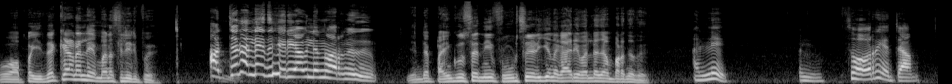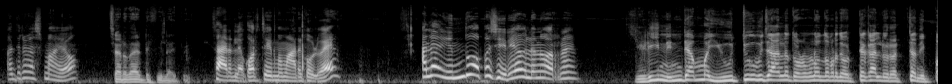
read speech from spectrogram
ഓ അപ്പൊ ഇതൊക്കെയാണല്ലേ മനസ്സിലിരിപ്പ്? അച്ഛനല്ലേ ഇത് ശരിയാവില്ലെന്ന് പറഞ്ഞത്? എന്റെ പൈങ്കൂസ നീ ഫ്രൂട്ട്സ് കഴിക്കുന്ന കാര്യമല്ല ഞാൻ പറഞ്ഞത്. അല്ലേ? അയ്യോ സോറി അച്ഛാ. അതിന് വിഷമായോ? ചെറുതായിട്ട് ഫീൽ ആയിപ്പോയി സാരല്ല കുറച്ച് കഴിയുമ്പോ മാറിക്കോളുവേ. അല്ല എന്തോ അപ്പൊ ശരിയാവില്ലെന്ന് പറഞ്ഞേ? എടി നിന്റെ അമ്മ യൂട്യൂബ് ചാനൽ തുടങ്ങണമെന്ന് പറഞ്ഞ ഒറ്റക്കാലിൽ ഒരൊറ്റ നിപ്പ.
